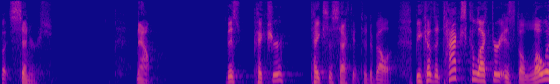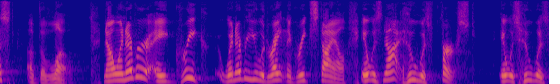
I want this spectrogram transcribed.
but sinners. Now, this picture takes a second to develop because a tax collector is the lowest of the low. Now, whenever a Greek, whenever you would write in the Greek style, it was not who was first. It was who was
